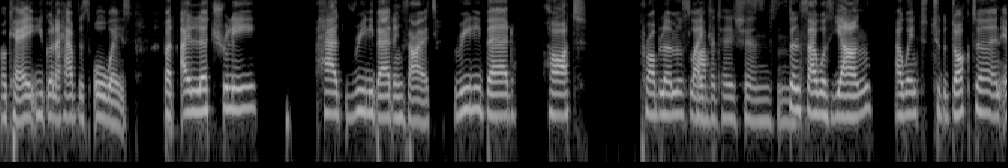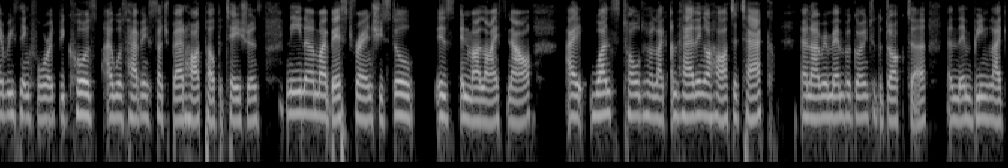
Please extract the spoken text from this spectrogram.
Okay. You're gonna have this always. But I literally had really bad anxiety, really bad heart problems like Palpitations. and- since I was young. I went to the doctor and everything for it because I was having such bad heart palpitations. Nina, my best friend, she still is in my life now. I once told her like I'm having a heart attack and I remember going to the doctor and then being like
